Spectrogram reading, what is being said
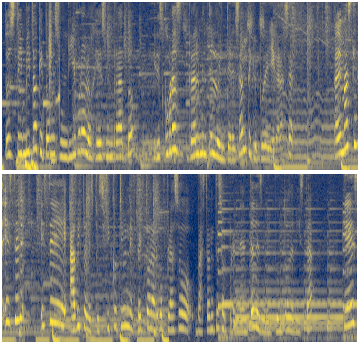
Entonces te invito a que tomes un libro, lo un rato y descubras realmente lo interesante que puede llegar a ser. Además que este, este hábito en específico tiene un efecto a largo plazo bastante sorprendente desde mi punto de vista, que es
